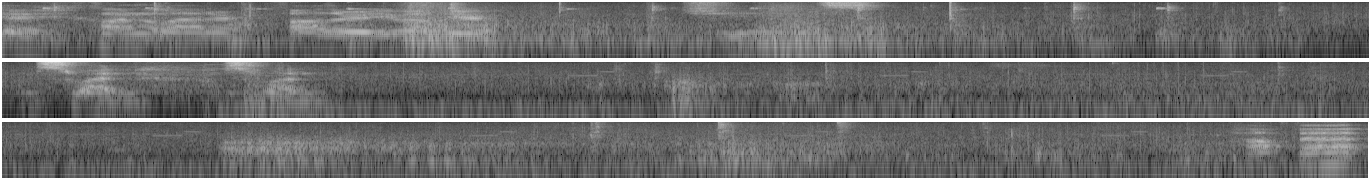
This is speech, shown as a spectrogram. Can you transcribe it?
Okay, climb the ladder. Father, are you up here? Jeez. I'm sweating. I'm sweating. Hop that.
